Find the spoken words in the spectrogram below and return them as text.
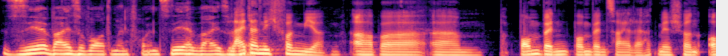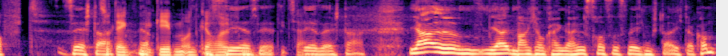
Sehr weise Worte, mein Freund, sehr weise Leider Worte. nicht von mir, aber ähm, Bomben, Bombenzeile hat mir schon oft sehr stark, zu denken ja. gegeben und geholfen. Sehr, sehr, sehr, sehr stark. Ja, ähm, ja, mache ich auch kein Geheimnis draus, aus welchem Stall ich da komme.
